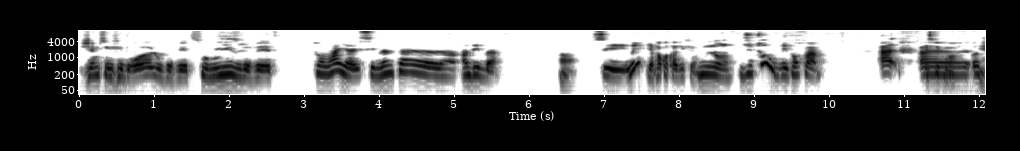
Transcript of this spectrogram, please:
j'aime ce jeu de rôle où je vais être soumise, où je vais être... Pour moi, c'est même pas euh, un débat. C'est, oui, Il n'y a pas de contradiction. non, du tout. Mais pourquoi? Ah, euh, Explique-moi. ok,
